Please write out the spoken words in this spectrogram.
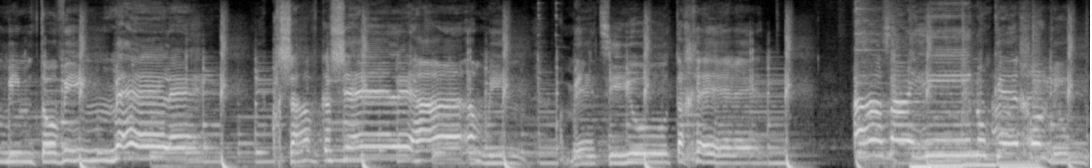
ימים טובים מלא, עכשיו קשה להאמין, המציאות אחרת. אז היינו כחולים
